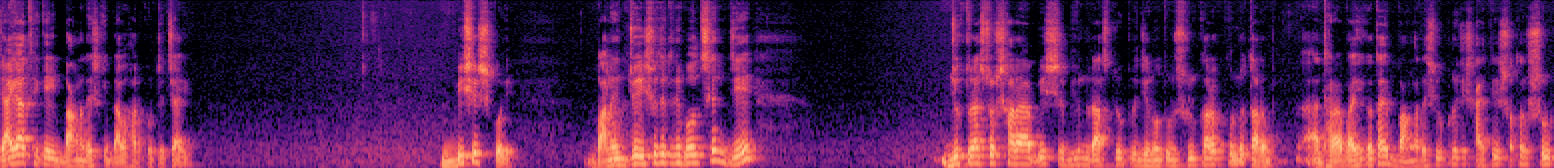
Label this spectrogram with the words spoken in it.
জায়গা থেকেই বাংলাদেশকে ব্যবহার করতে চাই বিশেষ করে বাণিজ্য ইস্যুতে তিনি বলছেন যে, যুক্তরাষ্ট্র সারা বিশ্বের বিভিন্ন রাষ্ট্রের উপরে যে নতুন শুল্ক আরোপ করল, তার ধারাবাহিকতায় বাংলাদেশের উপরে যে সাঁত্রিশ শতাংশ শুল্ক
